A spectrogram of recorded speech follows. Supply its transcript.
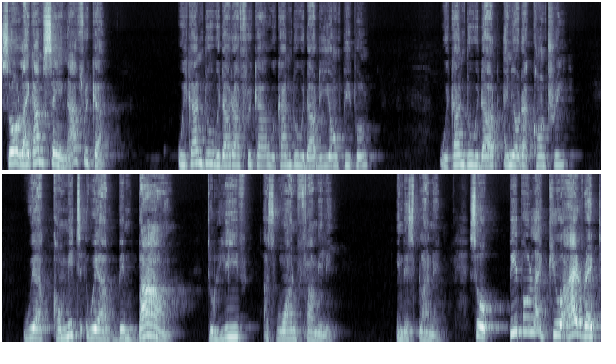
So, like I'm saying, Africa, we can't do without Africa. We can't do without the young people. We can't do without any other country. We are committed, we have been bound to live as one family in this planet. So people like you, I read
